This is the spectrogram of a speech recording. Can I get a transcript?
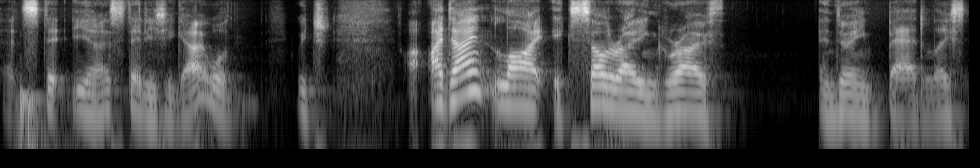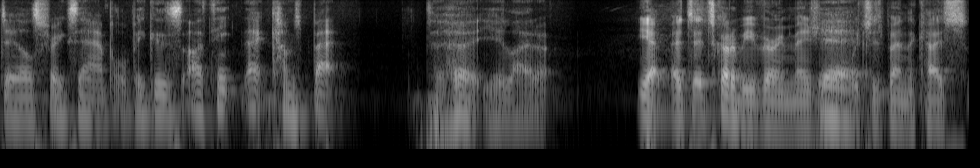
that's ste- you know steady as you go. Well, which I- don't like accelerating growth and doing bad lease deals, for example, because I think that comes back to hurt you later. Yeah, it's, it's got to be very measured, Yeah. which has been the case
